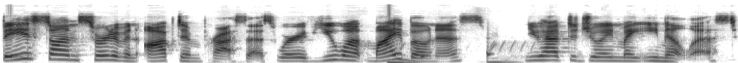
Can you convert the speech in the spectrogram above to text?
based on sort of an opt-in process where if you want my bonus, you have to join my email list.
